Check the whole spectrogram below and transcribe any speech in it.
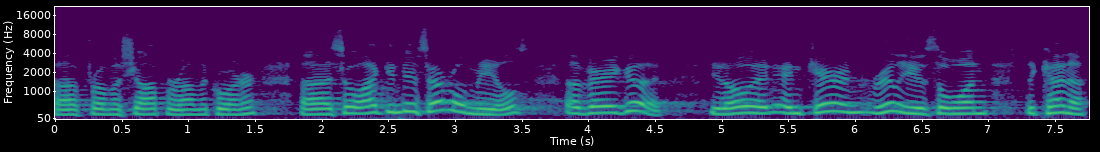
uh, from a shop around the corner. Uh, so I can do several meals uh, very good. You know, and, and, Karen really is the one that kind of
